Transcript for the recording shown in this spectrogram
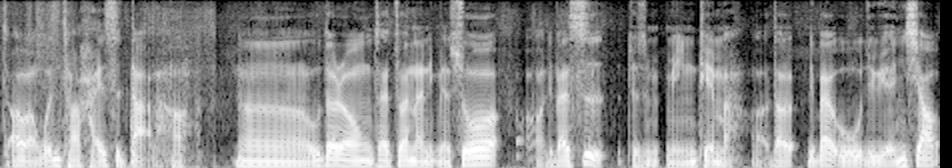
早晚温差还是大了哈。那吴德荣在专栏里面说，哦，礼拜四就是明天嘛，啊，到礼拜五就元宵，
